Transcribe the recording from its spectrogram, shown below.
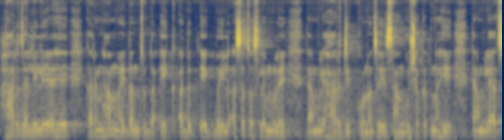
हार झालेली आहे. कारण हा मैदानसुद्धा एक अदत एक बैल असंच असल्यामुळे त्यामुळे हार जीत कोणाचंही सांगू शकत नाही. त्यामुळे आज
